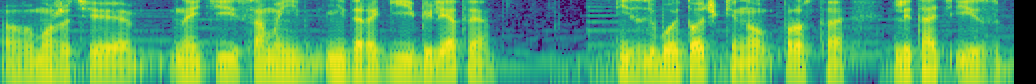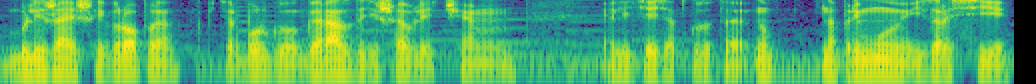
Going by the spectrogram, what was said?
вы можете найти самые недорогие билеты из любой точки, но просто летать из ближайшей Европы к Петербургу гораздо дешевле, чем лететь откуда-то, ну, напрямую из России.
